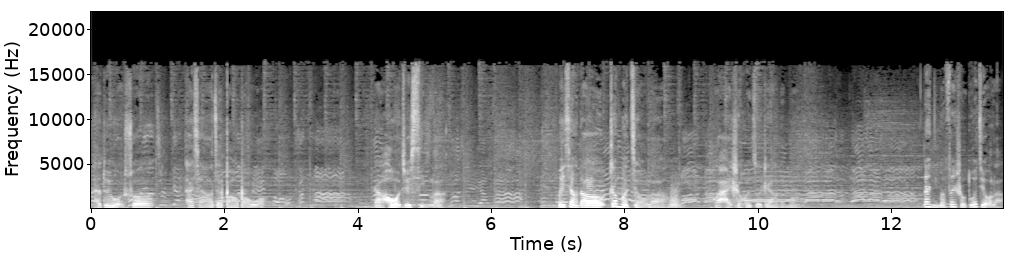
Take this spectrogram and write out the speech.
他对我说：“他想要再抱抱我。”然后我就醒了。没想到这么久了，我还是会做这样的梦。那你们分手多久了？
